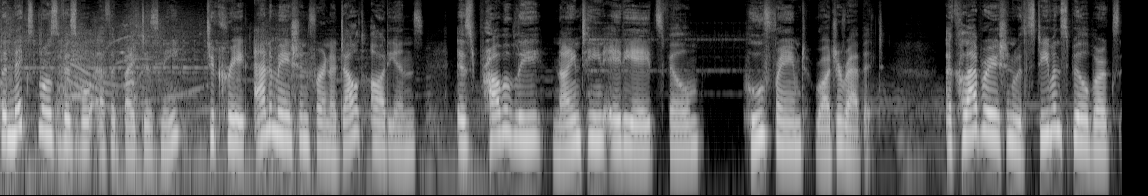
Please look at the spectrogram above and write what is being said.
The next most visible effort by Disney to create animation for an adult audience is probably 1988's film Who Framed Roger Rabbit a collaboration with Steven Spielberg's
